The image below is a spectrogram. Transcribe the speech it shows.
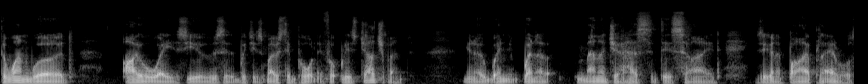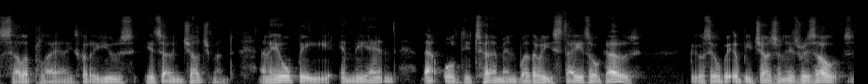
The one word I always use, which is most important in football, is judgment. You know, when when a manager has to decide is he going to buy a player or sell a player, he's got to use his own judgment, and he'll be in the end that will determine whether he stays or goes, because he'll be, he'll be judged on his results.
